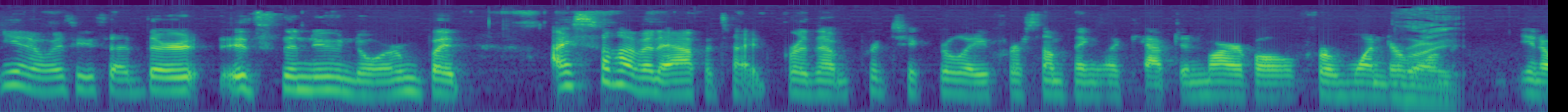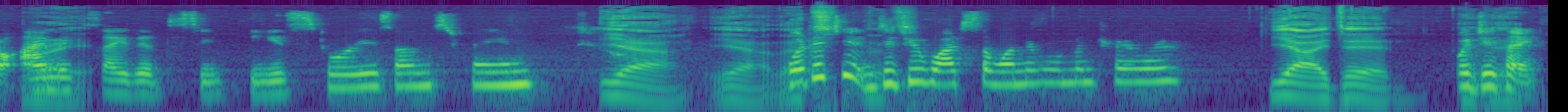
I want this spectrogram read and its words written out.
you know, as you said, there it's the new norm, but I still have an appetite for them, particularly for something like Captain Marvel, for Wonder Right. Woman. You know, I'm Right. excited to see these stories on screen. yeah, yeah. what did you that's- did you watch the Wonder Woman trailer? Yeah, I did. What do you think?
